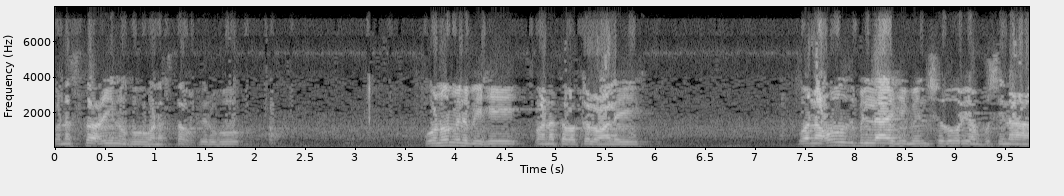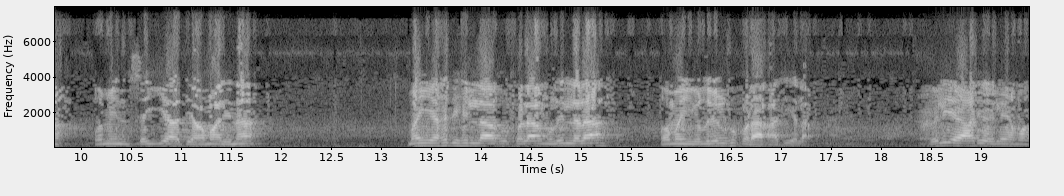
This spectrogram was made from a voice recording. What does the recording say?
ونستعينه ونستغفره ونؤمن به ونتوكل عليه ونعوذ بالله من شرور أنفسنا ومن سيئات أعمالنا من يهده الله فلا مضل له ومن يضلله فلا هادي له வெளியே ஆடியோ இல்லையாமா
